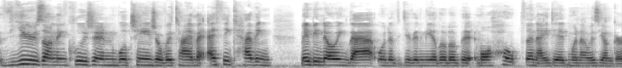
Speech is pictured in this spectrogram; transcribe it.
views on inclusion will change over time. I, I think having maybe knowing that would have given me a little bit more hope than I did when I was younger.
